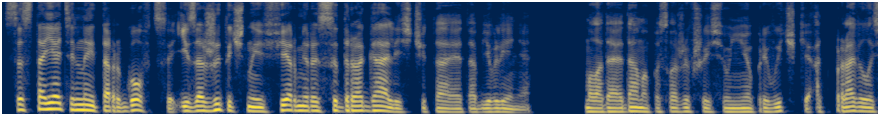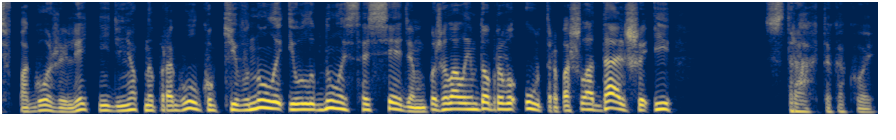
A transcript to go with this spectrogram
Состоятельные торговцы и зажиточные фермеры содрогались, читая это объявление. Молодая дама, по сложившейся у нее привычке, отправилась в погожий летний денек на прогулку, кивнула и улыбнулась соседям, пожелала им доброго утра, пошла дальше и... Страх-то какой!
